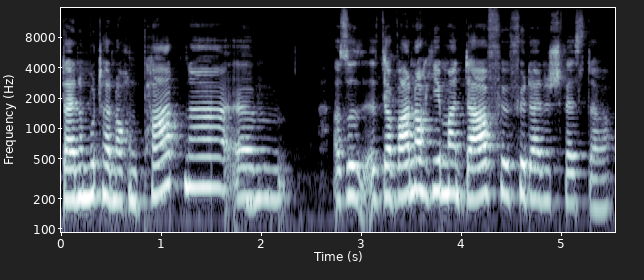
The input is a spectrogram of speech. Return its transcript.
deine Mutter noch einen Partner? Ähm, also da war noch jemand da für, für deine Schwester.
